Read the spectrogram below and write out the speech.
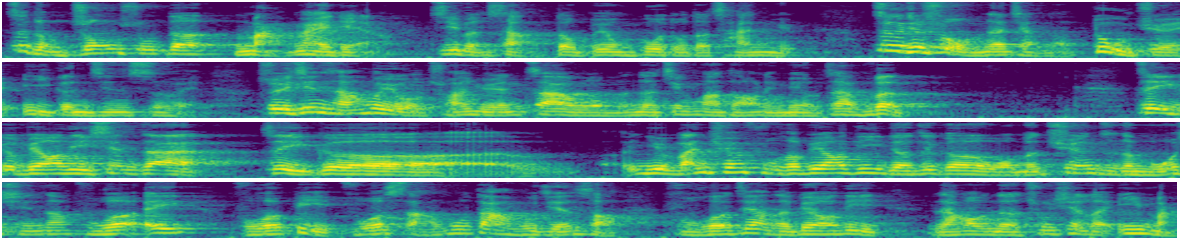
这种中枢的买卖点啊，基本上都不用过多的参与。这个就是我们在讲的杜绝一根筋思维。所以经常会有船员在我们的进化岛里面有在问，这一个标的现在这一个也完全符合标的的这个我们圈子的模型呢？符合 A，符合 B，符合散户大幅减少，符合这样的标的，然后呢出现了一买，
